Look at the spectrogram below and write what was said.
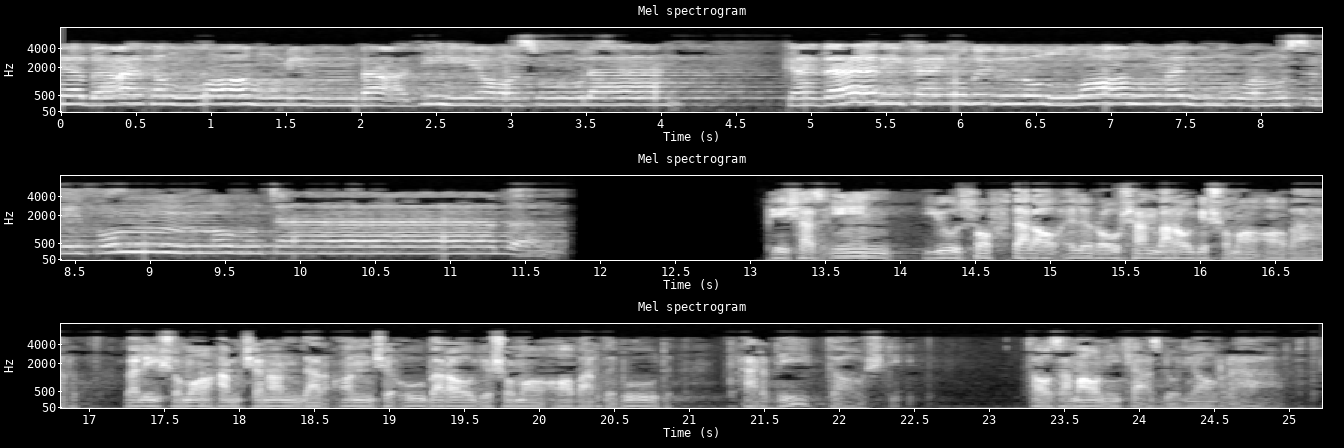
يبعث الله من بعده رسولا كذلك يضل الله من هو مسرف مرتاب پیش از این یوسف دلائل روشن برای شما آورد ولی شما همچنان در آنچه او برای شما آورده بود تردید داشتید تا زمانی که از دنیا رفت.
